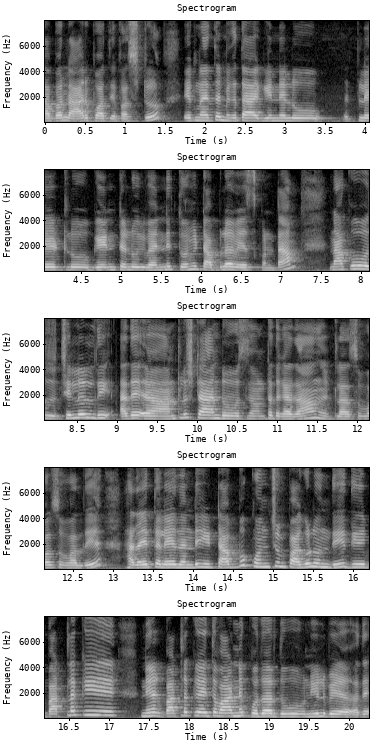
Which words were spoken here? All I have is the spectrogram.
దబ్బర్లు ఆరిపోతాయి ఫస్ట్ ఇకనైతే మిగతా గిన్నెలు ప్లేట్లు గెంటెలు ఇవన్నీ తోమి టబ్లో వేసుకుంటాం. నాకు చిల్లులది అదే అంట్లు స్టాండ్ ఉంటుంది కదా ఇట్లా సువ్వలు సువ్వలది అదైతే లేదండి. ఈ టబ్బు కొంచెం పగులుంది. ఇది బట్టలకి నీళ్ళు బట్టలకి అయితే వాడినే కుదరదు. నీళ్ళు అదే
